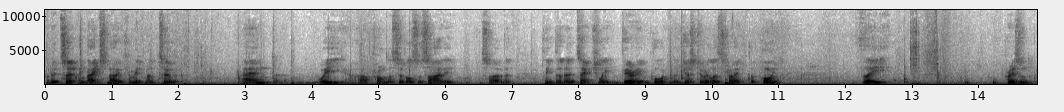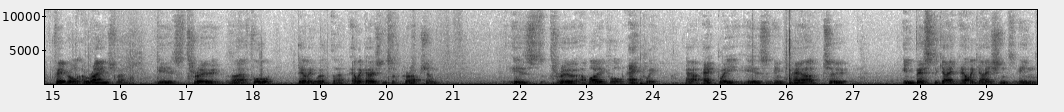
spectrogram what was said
but it certainly makes no commitment to it. And we, uh, from the civil society side of it, think that it's actually very important. And just to illustrate the point, the present federal arrangement is through, uh, for dealing with uh, allegations of corruption, is through a body called ACLEI. Now, ACLEI is empowered to investigate allegations in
